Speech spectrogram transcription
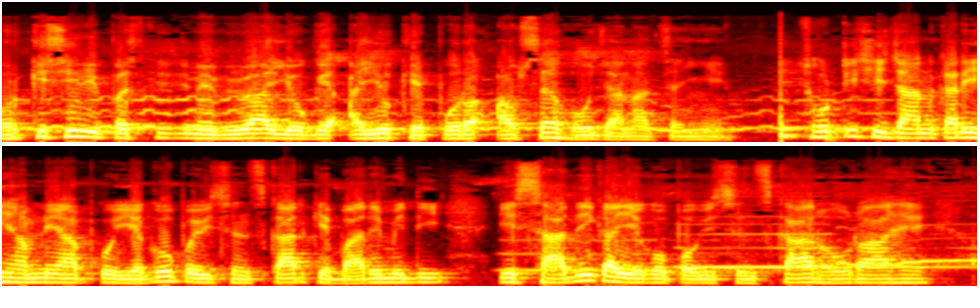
और किसी भी परिस्थिति में विवाह योग्य आयु के पूर्व अवसर हो जाना चाहिए। छोटी सी जानकारी हमने आपको यज्ञोपवी संस्कार के बारे में दी। ये शादी का यज्ञोपवी संस्कार हो रहा है।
